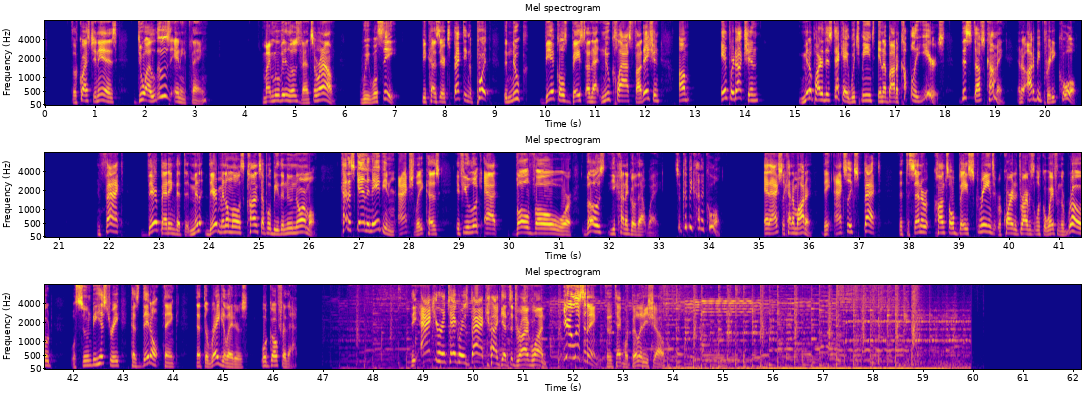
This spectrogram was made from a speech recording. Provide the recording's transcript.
So the question is do I lose anything by moving those vents around? We will see. Because they're expecting to put the new vehicles based on that new class foundation um, in production middle part of this decade, which means in about a couple of years, this stuff's coming and it ought to be pretty cool. In fact, they're betting that the min- their minimalist concept will be the new normal. Kind of Scandinavian, actually, because if you look at Volvo or those, you kind of go that way. So it could be kind of cool and actually kind of modern. They actually expect that the center console based screens that require the drivers to look away from the road will soon be history because they don't think that the regulators will go for that. The Acura Integra is back. I get to drive one. You're listening to the Tech Mobility Show.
